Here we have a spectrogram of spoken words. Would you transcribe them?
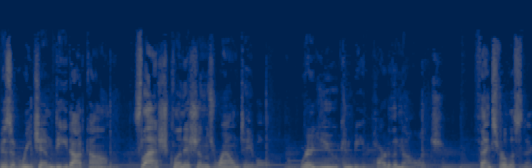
visit reachmd.com slash clinicians roundtable, where you can be part of the knowledge. Thanks for listening.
